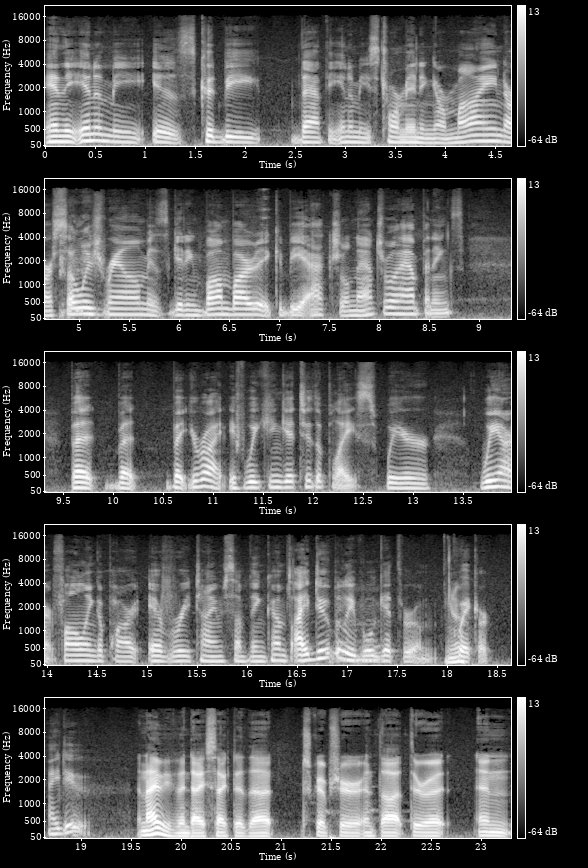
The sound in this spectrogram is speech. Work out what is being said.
and the enemy is could be that the enemy is tormenting our mind, our soulish realm is getting bombarded. It could be actual natural happenings. But but but you're right. If we can get to the place where we aren't falling apart every time something comes, I do believe we'll mm-hmm. get through them Yeah. quicker. I do. And I've even dissected that scripture and thought through it. And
